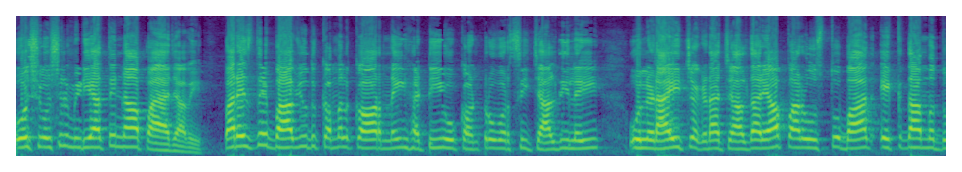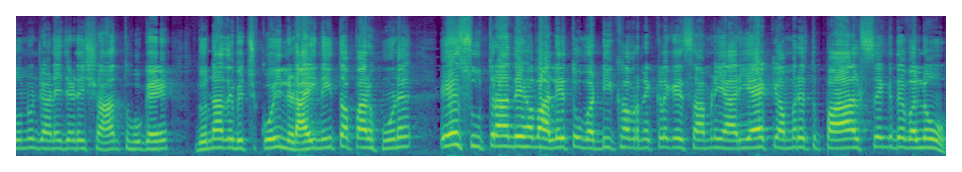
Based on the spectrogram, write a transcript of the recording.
ਉਹ ਸੋਸ਼ਲ ਮੀਡੀਆ ਤੇ ਨਾ ਪਾਇਆ ਜਾਵੇ। ਪਰ ਇਸ ਦੇ ਬਾਵਜੂਦ ਕਮਲ ਕੌਰ ਨਹੀਂ ਹਟੀ, ਉਹ ਕੰਟਰੋਵਰਸੀ ਚੱਲਦੀ ਲਈ, ਉਹ ਲੜਾਈ ਝਗੜਾ ਚੱਲਦਾ ਰਿਹਾ, ਪਰ ਉਸ ਤੋਂ ਬਾਅਦ ਇੱਕਦਮ ਦੋਨੋਂ ਜਾਣੇ ਜਿਹੜੇ ਸ਼ਾਂਤ ਹੋ ਗਏ, ਦੋਨਾਂ ਦੇ ਵਿੱਚ ਕੋਈ ਲੜਾਈ ਨਹੀਂ ਤਾਂ ਪਰ ਹੁਣ ਇਹ ਸੂਤਰਾਂ ਦੇ ਹਵਾਲੇ ਤੋਂ ਵੱਡੀ ਖਬਰ ਨਿਕਲ ਕੇ ਸਾਹਮਣੇ ਆ ਰਹੀ ਹੈ ਕਿ ਅੰਮ੍ਰਿਤਪਾਲ ਸਿੰਘ ਦੇ ਵੱਲੋਂ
